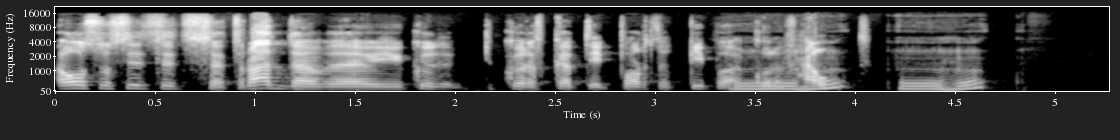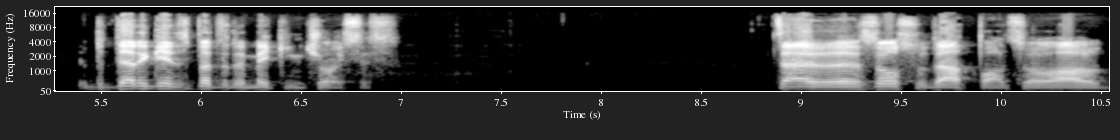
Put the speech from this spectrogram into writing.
also since it's at random, uh, you could could have cut the important people and could have Mhm, helped. mhm. But then again, it's better than making choices. That, there's also that part, so I'll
